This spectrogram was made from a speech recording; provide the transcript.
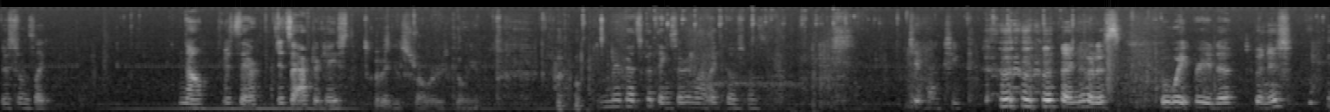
This one's like. No, it's there. It's an aftertaste. I think it's strawberries killing it. Maybe that's a good thing, so I not like those ones. Chipmunk cheek. I noticed. We'll wait for you to finish.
